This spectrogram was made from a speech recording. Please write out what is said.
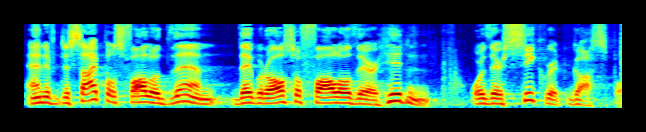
and if disciples followed them, they would also follow their hidden or their secret gospel.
